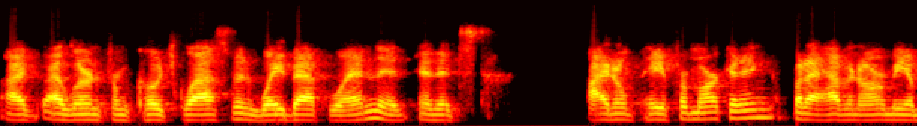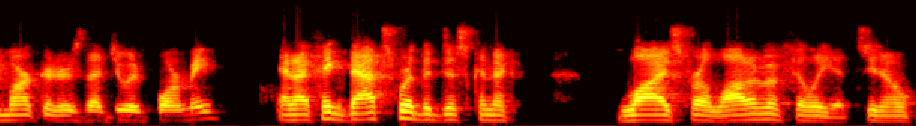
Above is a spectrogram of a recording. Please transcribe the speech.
I, I learned from Coach Glassman way back when, and, and it's I don't pay for marketing, but I have an army of marketers that do it for me. And I think that's where the disconnect lies for a lot of affiliates. You know,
